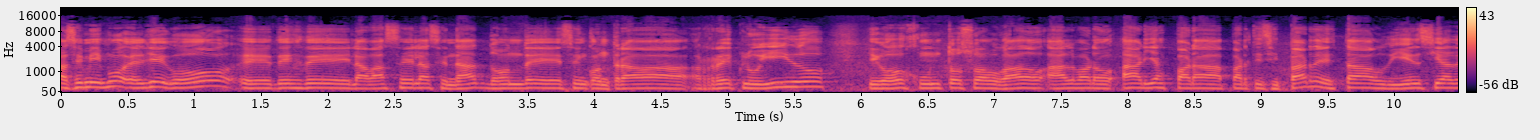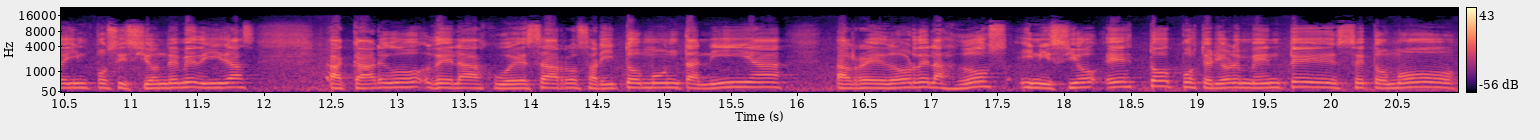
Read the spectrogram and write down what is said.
Asimismo, él llegó eh, desde la base de la Senat, donde se encontraba recluido, llegó junto a su abogado Álvaro Arias para participar de esta audiencia de imposición de medidas a cargo de la jueza Rosarito Montanía. Alrededor de las dos inició esto, posteriormente se tomó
